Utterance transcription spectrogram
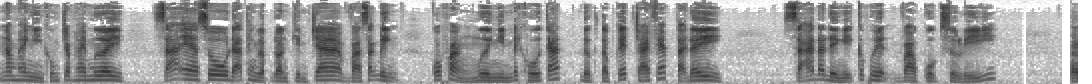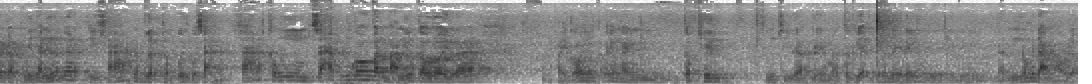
năm 2020, xã EASO đã thành lập đoàn kiểm tra và xác định có khoảng 10.000 mét khối cát được tập kết trái phép tại đây. Xã đã đề nghị cấp huyện vào cuộc xử lý. Vai trò lý nhà nước á, thì xã là vượt thẩm quyền của xã. Xã không xã cũng có văn bản yêu cầu rồi là phải có cái ngành cấp trên cũng chỉ đạo để mà thực hiện cái vấn đề đấy thì, thì nó mới đảm bảo được.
